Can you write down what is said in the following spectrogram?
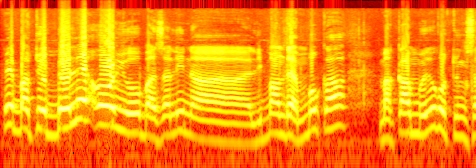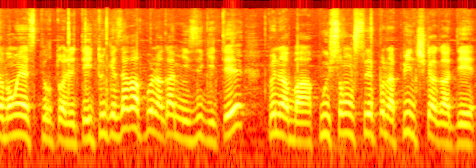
mpe bato ebele oyo bazali na libanda ya mboka makambo ezo kotungisa bango ya spiritualité itokia ezaka mpo na ka miziki te mpe na bapuissance mpe mpo na pinch kaka te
